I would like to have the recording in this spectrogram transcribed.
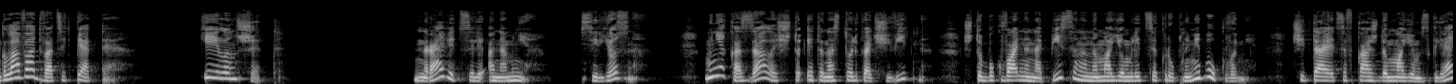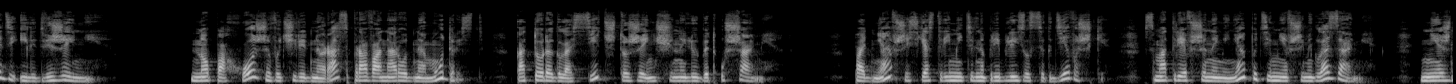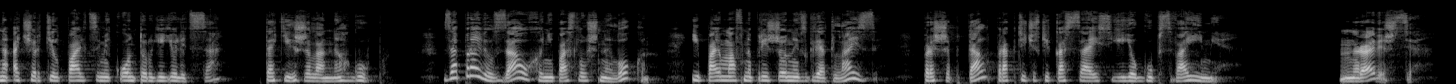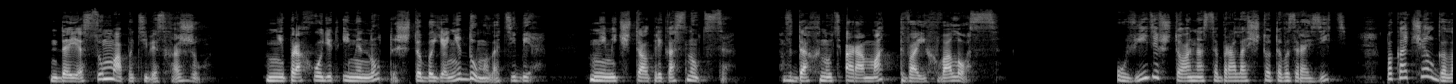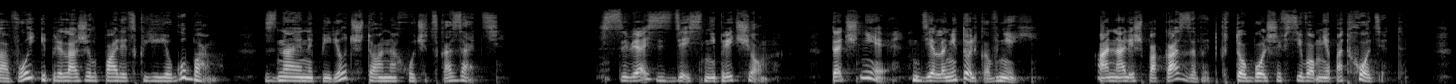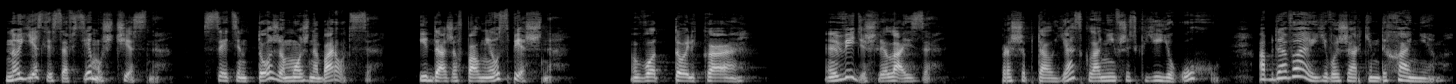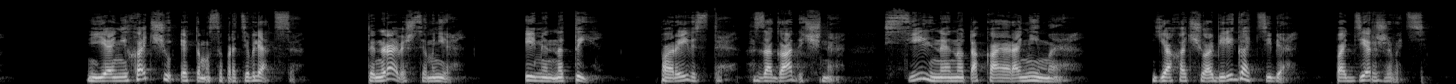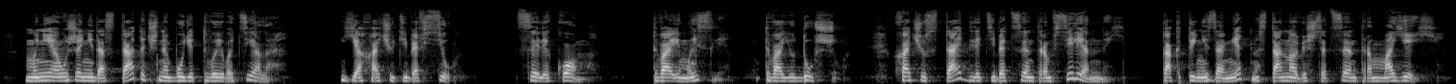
Глава 25. Кейлан Шетт. Нравится ли она мне? Серьезно? Мне казалось, что это настолько очевидно, что буквально написано на моем лице крупными буквами, читается в каждом моем взгляде или движении. Но, похоже, в очередной раз права народная мудрость, которая гласит, что женщины любят ушами. Поднявшись, я стремительно приблизился к девушке, смотревшей на меня потемневшими глазами – нежно очертил пальцами контур ее лица, таких желанных губ, заправил за ухо непослушный локон и, поймав напряженный взгляд Лайзы, прошептал, практически касаясь ее губ своими. «Нравишься? Да я с ума по тебе схожу. Не проходит и минуты, чтобы я не думал о тебе, не мечтал прикоснуться, вдохнуть аромат твоих волос». Увидев, что она собралась что-то возразить, покачал головой и приложил палец к ее губам, зная наперед, что она хочет сказать. «Связь здесь ни при чем. Точнее, дело не только в ней. Она лишь показывает, кто больше всего мне подходит. Но если совсем уж честно, с этим тоже можно бороться. И даже вполне успешно. Вот только... Видишь ли, Лайза, прошептал я, склонившись к ее уху, обдавая его жарким дыханием. «Я не хочу этому сопротивляться. Ты нравишься мне. Именно ты. Порывистая, загадочная, сильная, но такая ранимая. Я хочу оберегать тебя, поддерживать. Мне уже недостаточно будет твоего тела. Я хочу тебя всю, целиком. Твои мысли, твою душу, Хочу стать для тебя центром вселенной, как ты незаметно становишься центром моей.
